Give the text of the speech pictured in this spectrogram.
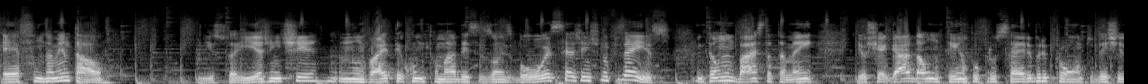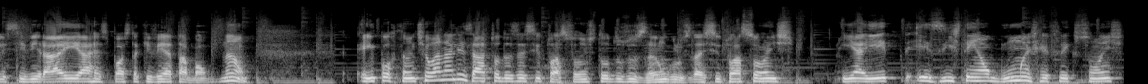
é fundamental. Isso aí a gente não vai ter como tomar decisões boas se a gente não fizer isso. Então não basta também eu chegar, dar um tempo para o cérebro e pronto, deixa ele se virar e a resposta que vier tá bom. Não. É importante eu analisar todas as situações, todos os ângulos das situações. E aí existem algumas reflexões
